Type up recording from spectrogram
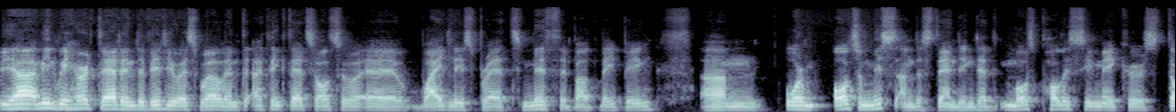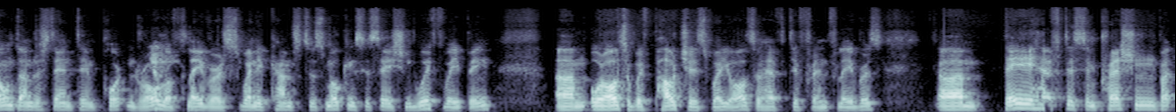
Yeah, I mean, we heard that in the video as well, and I think that's also a widely spread myth about vaping, um, or also misunderstanding that most policymakers don't understand the important role yeah. of flavors when it comes to smoking cessation with vaping, um, or also with pouches where you also have different flavors. Um, they have this impression, but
